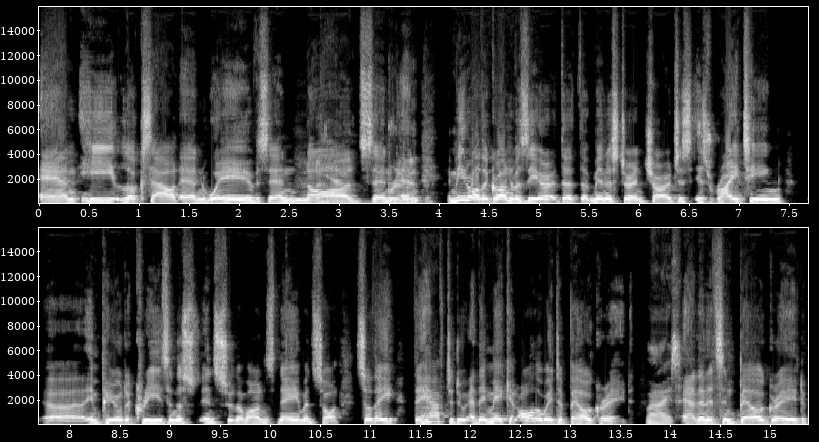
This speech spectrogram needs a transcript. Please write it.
and he looks out and waves and nods. and, and, and meanwhile, the Grand Vizier, the, the minister in charge, is, is writing uh, imperial decrees in, the, in Suleiman's name and so on. So they, they have to do, and they make it all the way to Belgrade. Right. And then it's in Belgrade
